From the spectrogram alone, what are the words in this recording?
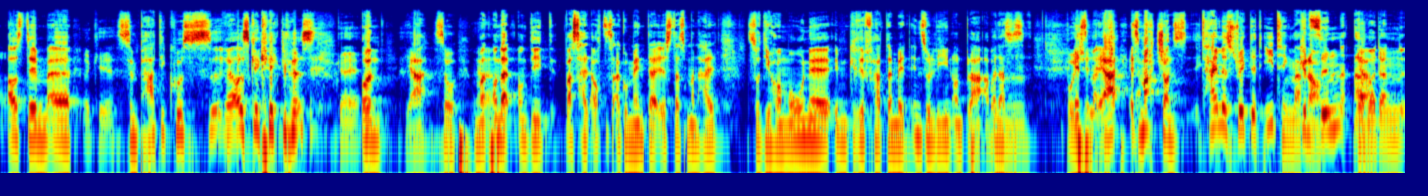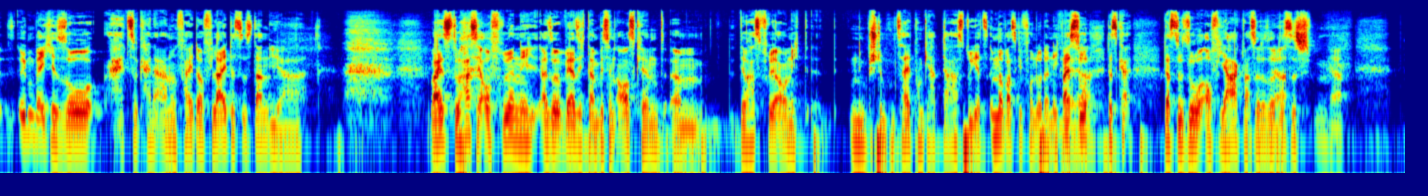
aus dem äh, Okay. Sympathikus rausgekickt wirst. Geil. Und ja, so. Man, Ja. Und, und die, was halt auch das Argument da ist, dass man halt so die Hormone im Griff hat, damit Insulin und bla, aber das ist Bullshit. Mhm. Es ja, es macht schon. Time-Restricted Eating macht Genau. Sinn, Ja. aber dann irgendwelche so, halt so, keine Ahnung, Fight or Flight, das ist dann, Ja. weißt du, hast ja auch früher nicht, also wer sich da ein bisschen auskennt, ähm, du hast früher auch nicht äh, einen bestimmten Zeitpunkt gehabt, da hast du jetzt immer was gefunden oder nicht. Ja, weißt ja. du, das kann, dass du so auf Jagd warst oder so, Ja. das ist, ja.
